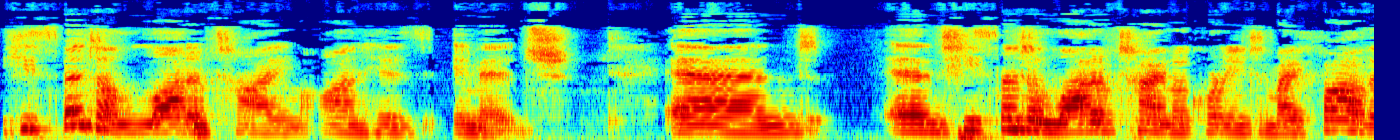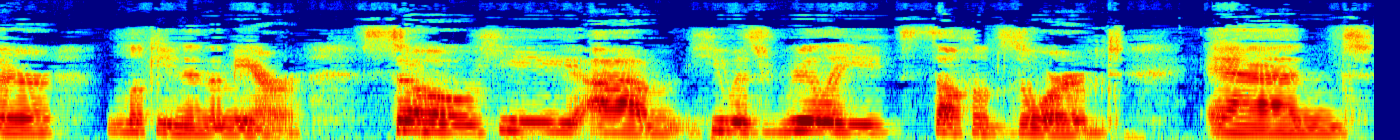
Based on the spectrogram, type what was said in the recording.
he spent a lot of time on his image and, and he spent a lot of time, according to my father, looking in the mirror. So he, um, he was really self-absorbed and,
